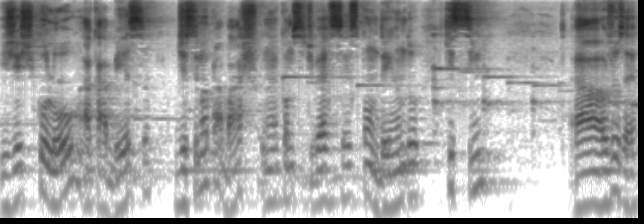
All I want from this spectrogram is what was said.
e gesticulou a cabeça de cima para baixo, né, como se estivesse respondendo que sim ao José.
